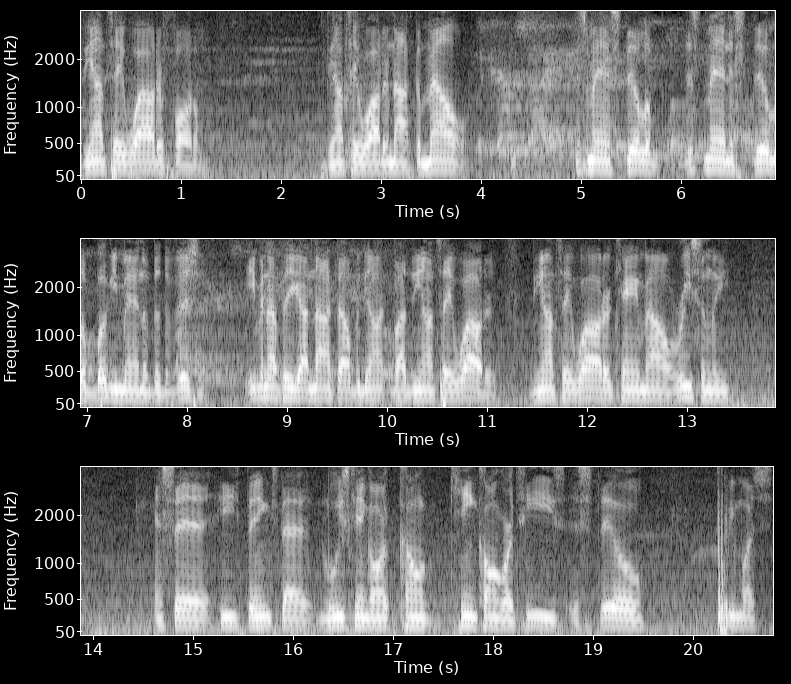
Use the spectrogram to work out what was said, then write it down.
Deontay Wilder fought him. Deontay Wilder knocked him out. This man still a this man is still a boogeyman of the division. Even after he got knocked out by, Deontay Wilder. Deontay Wilder came out recently and said he thinks that Luis King Kong, King Kong Ortiz is still pretty much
